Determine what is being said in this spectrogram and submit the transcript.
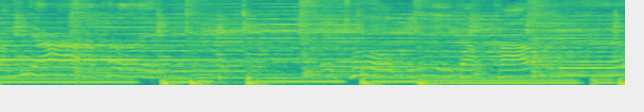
สัญญาเคยมีให้โชคดีกับเขาเด้อ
